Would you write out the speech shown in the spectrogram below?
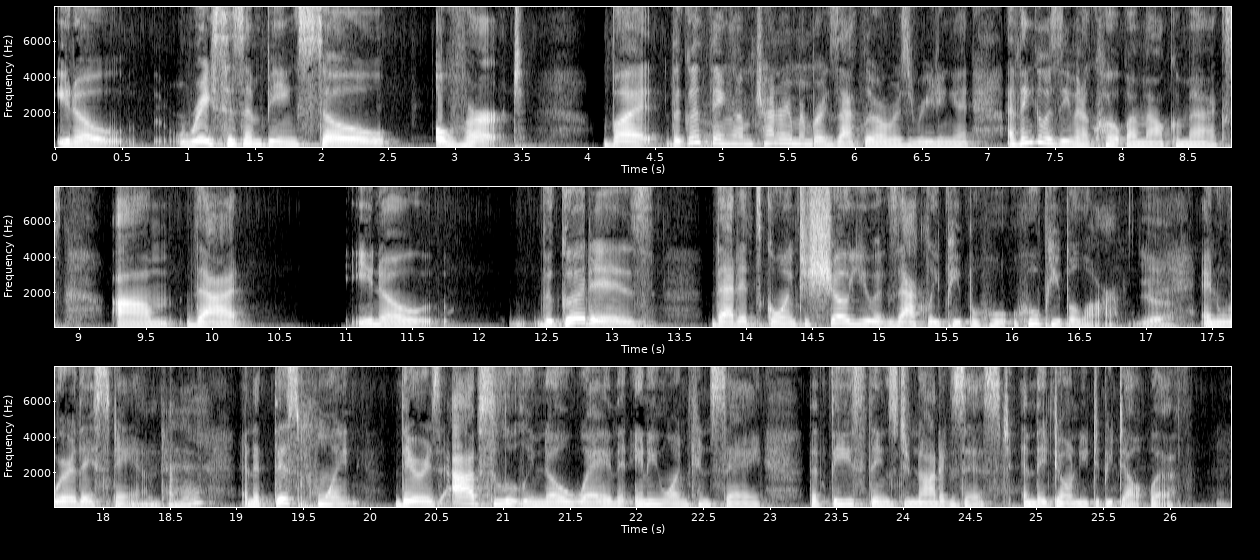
you know, racism being so overt. But the good thing, I'm trying to remember exactly where I was reading it. I think it was even a quote by Malcolm X um, that, you know, the good is that it's going to show you exactly people who, who people are Yeah. and where they stand. Mm-hmm. And at this point, there is absolutely no way that anyone can say that these things do not exist and they don't need to be dealt with. Mm-hmm.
